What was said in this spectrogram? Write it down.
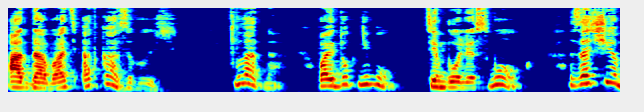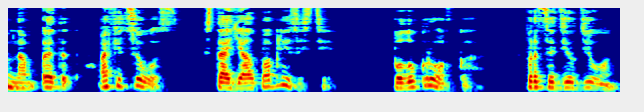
а отдавать отказываюсь? Ладно, пойду к нему, тем более Смоук. Зачем нам этот официоз? Стоял поблизости. Полукровка, процедил Дион,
